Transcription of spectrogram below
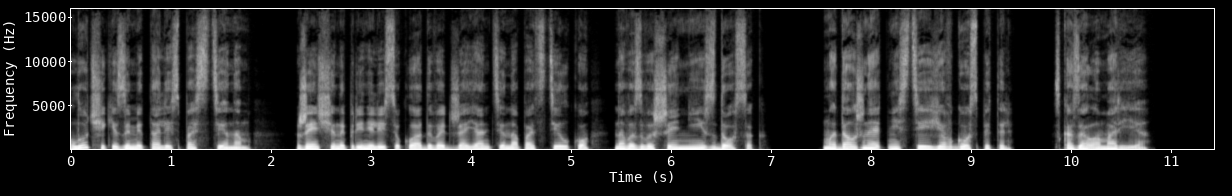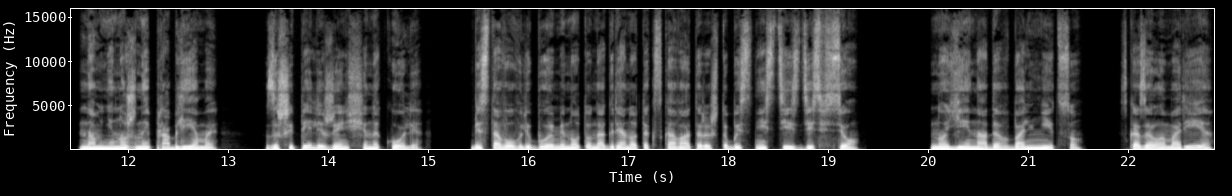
Лучики заметались по стенам. Женщины принялись укладывать Джаянти на подстилку на возвышении из досок. «Мы должны отнести ее в госпиталь», — сказала Мария. «Нам не нужны проблемы», — зашипели женщины Коли. «Без того в любую минуту нагрянут экскаваторы, чтобы снести здесь все. «Но ей надо в больницу», — сказала Мария,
